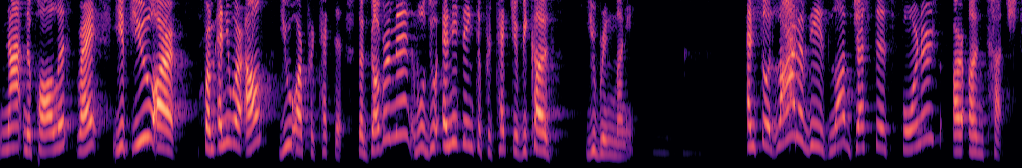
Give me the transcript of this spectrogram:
not Nepalist, right? If you are from anywhere else, you are protected. The government will do anything to protect you because you bring money. And so a lot of these love justice foreigners are untouched.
